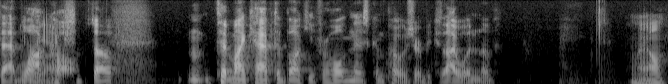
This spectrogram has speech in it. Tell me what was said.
that block call. So, tip my cap to Bucky for holding his composure because I wouldn't have. Well,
